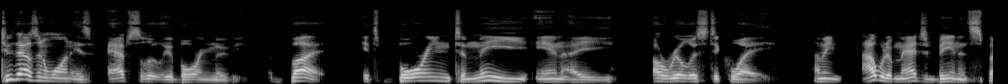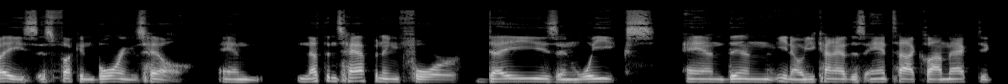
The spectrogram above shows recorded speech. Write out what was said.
2001 is absolutely a boring movie, but it's boring to me in a, a realistic way. I mean, I would imagine being in space is fucking boring as hell. And nothing's happening for days and weeks. And then, you know, you kind of have this anticlimactic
